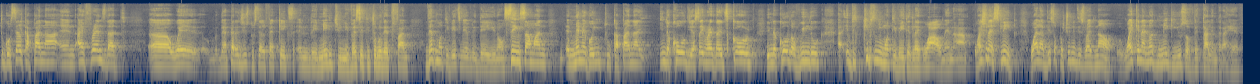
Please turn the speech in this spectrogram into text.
to go sell kapana, and I have friends that uh, where their parents used to sell fat cakes and they made it to university through that fund. That motivates me every day, you know. Seeing someone, a meme going to kapana in the cold, you're saying right now it's cold, in the cold of Windhoek, uh, it keeps me motivated. Like, wow, man, um, why should I sleep while I have these opportunities right now? Why can I not make use of the talent that I have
